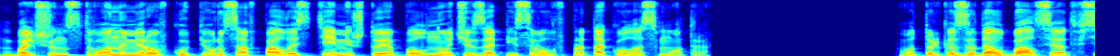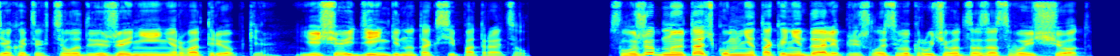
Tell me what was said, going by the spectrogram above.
Большинство номеров купюр совпало с теми, что я полночи записывал в протокол осмотра. Вот только задолбался от всех этих телодвижений и нервотрепки. Еще и деньги на такси потратил. Служебную тачку мне так и не дали, пришлось выкручиваться за свой счет.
